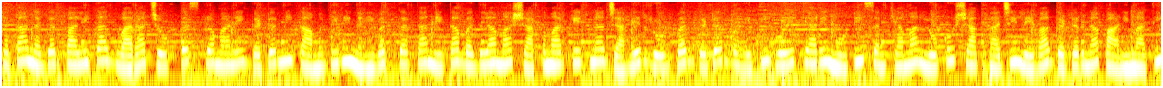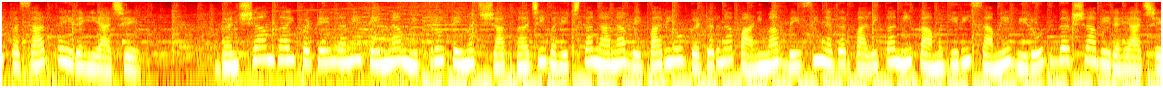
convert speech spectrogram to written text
છતાં નગરપાલિકા દ્વારા ચોક્કસ પ્રમાણે ગટરની કામગીરી નહિવત કરતા નેતા બદલામાં શાક માર્કેટના જાહેર રોડ પર ગટર વહેતી હોય ત્યારે મોટી સંખ્યામાં લોકો શાકભાજી લેવા ગટરના પાણીમાંથી પસાર થઈ રહ્યા છે. ઘનશ્યામભાઈ પટેલ અને તેમના મિત્રો તેમજ શાકભાજી વહેંચતા નાના વેપારીઓ ગટરના પાણીમાં બેસી નગરપાલિકાની કામગીરી સામે વિરોધ દર્શાવી રહ્યા છે.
